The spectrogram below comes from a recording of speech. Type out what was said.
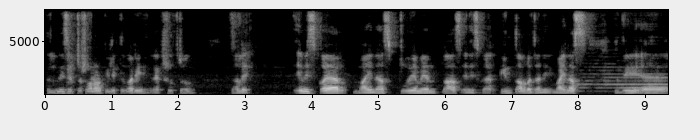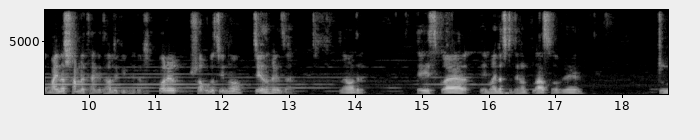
তাহলে নিচেরটা সমান কি লিখতে পারি, এক সূত্র। তাহলে M square minus two M N plus N square কিন্তু আমরা জানি মাইনাস যদি মাইনাস সামনে থাকে, তাহলে কি পরের সবগুলো চিহ্ন চেঞ্জ হয়ে যায়। আমাদের এই স্কোয়ার এই মাইনাসটা দেখুন প্লাস হবে টু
